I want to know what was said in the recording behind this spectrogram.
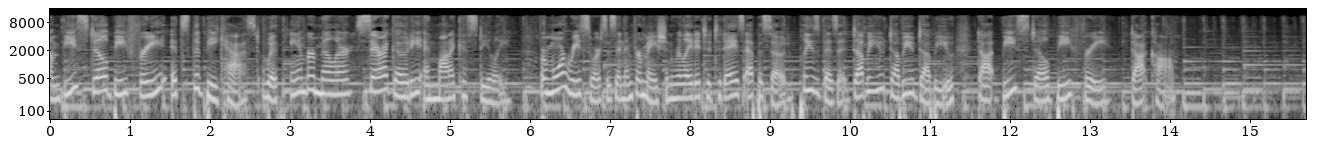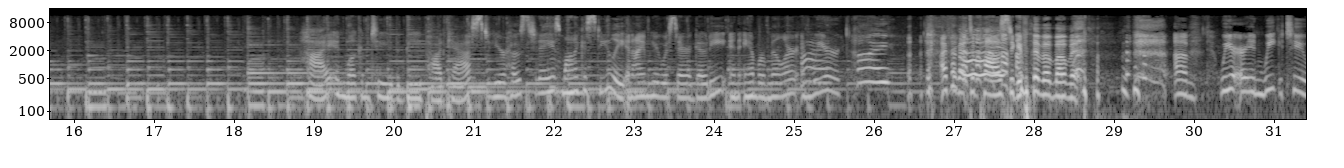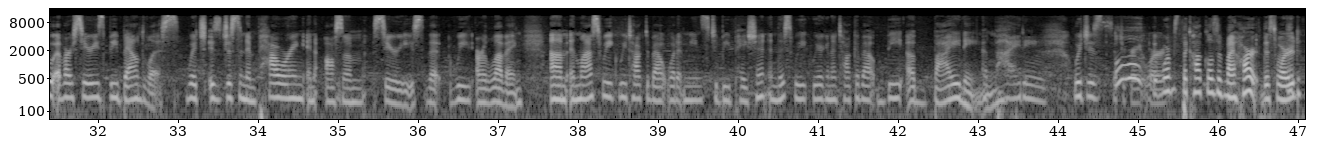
From Be Still, Be Free, it's the Cast with Amber Miller, Sarah Godey, and Monica Steely. For more resources and information related to today's episode, please visit www.bestillbefree.com. Hi, and welcome to the B Podcast. Your host today is Monica Steely, and I am here with Sarah Godey and Amber Miller, and Hi. we are. Hi. I forgot to pause to give them a moment. um, we are in week two of our series Be Boundless, which is just an empowering and awesome series that we are loving. Um, and last week we talked about what it means to be patient, and this week we are going to talk about be abiding. Abiding. Which is Such a great word. It warms the cockles of my heart, this word.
